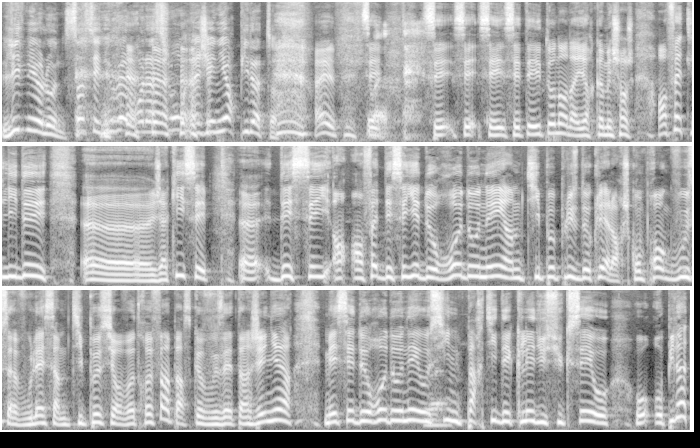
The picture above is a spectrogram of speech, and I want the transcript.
Leave me alone. Ça, c'est une nouvelle relation ingénieur-pilote. C'était étonnant d'ailleurs comme échange. En fait, l'idée, euh, Jackie, c'est euh, d'essayer en, fait, d'essayer de redonner un petit peu plus de clés. Alors, je comprends que vous, ça vous laisse un petit peu sur votre faim parce que vous êtes ingénieur, mais c'est de redonner aussi une partie des clés du succès aux, pilotes.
